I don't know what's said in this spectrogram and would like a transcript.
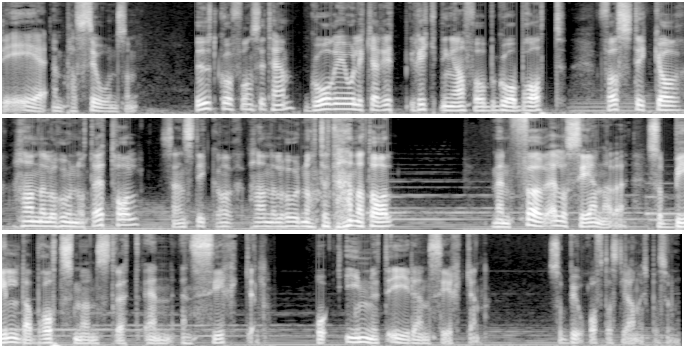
det är en person som utgår från sitt hem, går i olika riktningar för att begå brott. Först sticker han eller hon åt ett håll, sen sticker han eller hon åt ett annat håll. Men förr eller senare så bildar brottsmönstret en, en cirkel. Och inuti den cirkeln så bor oftast gärningspersonen.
